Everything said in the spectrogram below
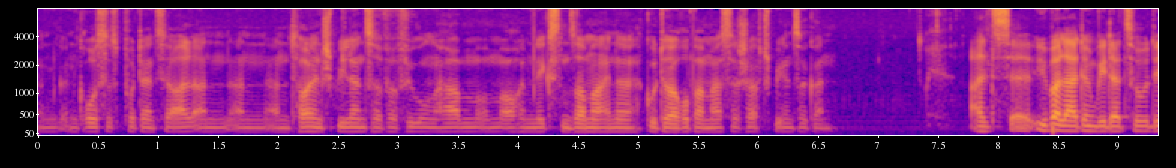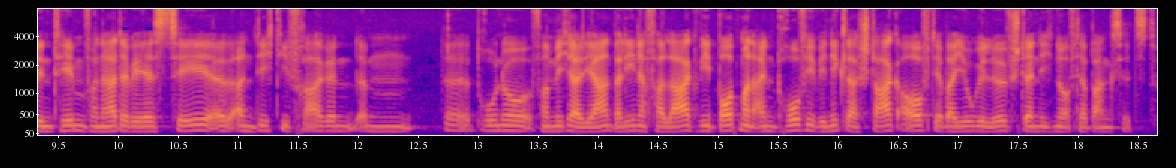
ein, ein großes Potenzial an, an, an, tollen Spielern zur Verfügung haben, um auch im nächsten Sommer eine gute Europameisterschaft spielen zu können. Als äh, Überleitung wieder zu den Themen von Hertha BSC äh, an dich die Frage, ähm, äh, Bruno von Michael Jahn, Berliner Verlag. Wie baut man einen Profi wie Niklas Stark auf, der bei Jogi Löw ständig nur auf der Bank sitzt?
